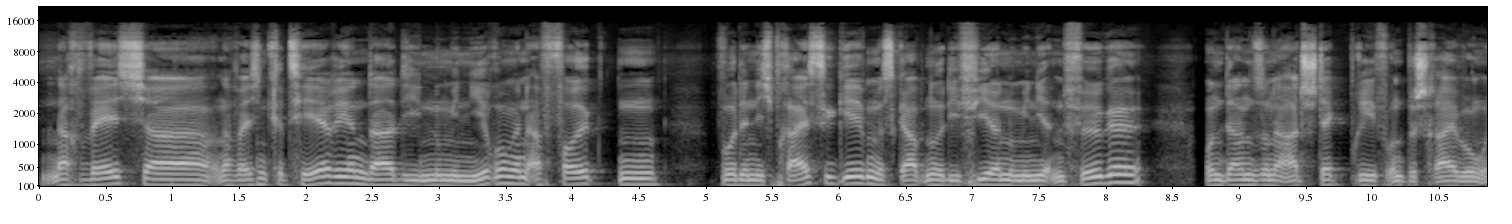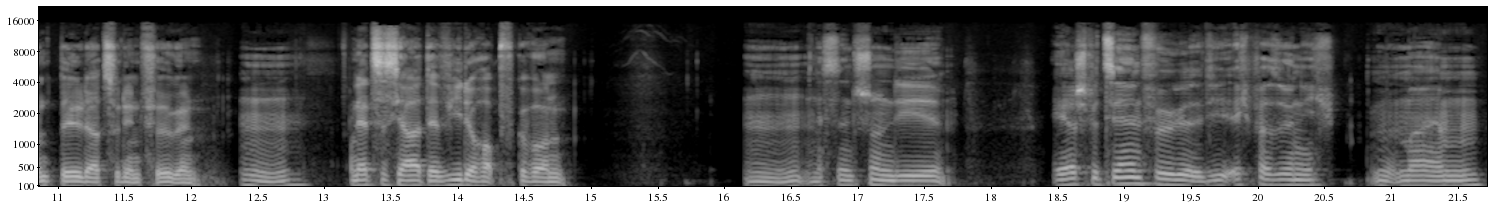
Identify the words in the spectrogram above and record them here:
nach, welcher, nach welchen Kriterien da die Nominierungen erfolgten, wurde nicht preisgegeben. Es gab nur die vier nominierten Vögel und dann so eine Art Steckbrief und Beschreibung und Bilder zu den Vögeln. Mhm. Letztes Jahr hat der Wiedehopf gewonnen. Mhm. Es sind schon die eher speziellen Vögel, die ich persönlich mit meinem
